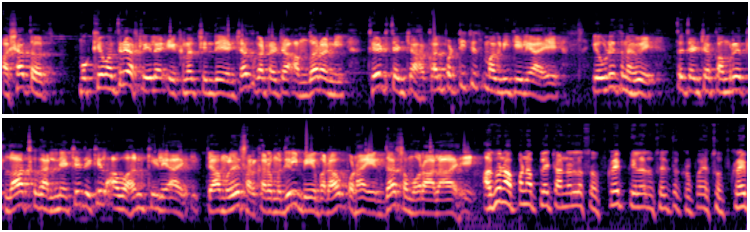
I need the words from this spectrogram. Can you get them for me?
अशातच मुख्यमंत्री असलेल्या एकनाथ शिंदे यांच्याच गटाच्या आमदारांनी थेट त्यांच्या हकालपट्टीचीच मागणी केली आहे. एवढेच नव्हे तर त्यांच्या कमरेत लाथ घालण्याचे देखील आवाहन केले आहे. त्यामुळे सरकारमधील बेबनाव पुन्हा एकदा समोर आला आहे. अजून आपण आपल्या चॅनलला सबस्क्राईब केलं नसेल तर कृपया सबस्क्राईब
